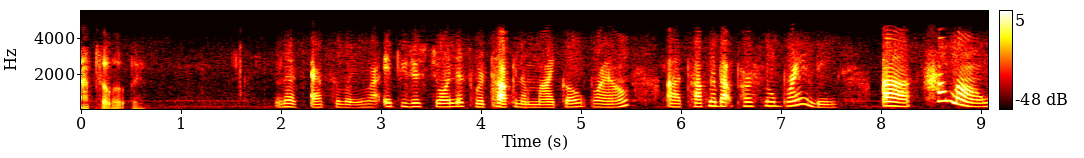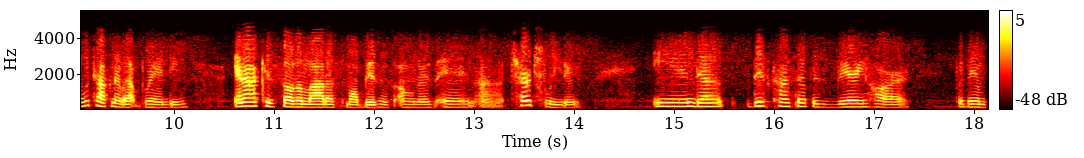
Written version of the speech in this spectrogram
Absolutely. That's absolutely right. If you just joined us, we're talking to Michael Brown, uh, talking about personal branding. Uh, how long we're talking about branding? And I consult a lot of small business owners and uh, church leaders, and uh, this concept is very hard for them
